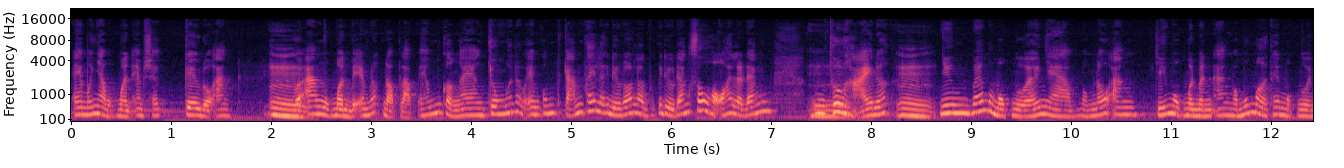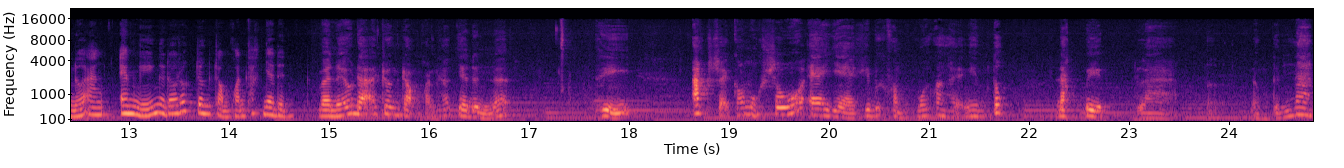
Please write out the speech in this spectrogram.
em ở nhà một mình em sẽ kêu đồ ăn. Ừ. Và ăn một mình vì em rất độc lập, em không cần ai ăn chung hết đâu. Em cũng cảm thấy là cái điều đó là một cái điều đáng xấu hổ hay là đáng Ừ. thương hại nữa. Ừ. Nhưng nếu mà một người ở nhà mà nấu ăn, chỉ một mình mình ăn và muốn mời thêm một người nữa ăn Em nghĩ người đó rất trân trọng khoảnh khắc gia đình. Và nếu đã trân trọng khoảnh khắc gia đình á thì ắt sẽ có một số e dè khi bước vào một mối quan hệ nghiêm túc đặc biệt là ờ, đồng tính nam.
